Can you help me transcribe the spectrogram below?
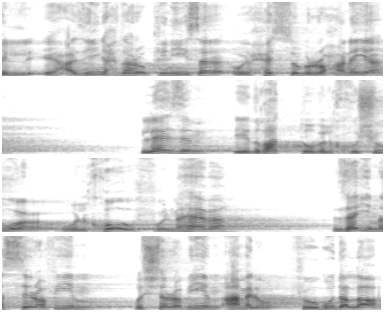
اللي عايزين يحضروا الكنيسة ويحسوا بالروحانية. لازم يتغطوا بالخشوع والخوف والمهابة زي ما السرافيم والشرابيم عملوا في وجود الله.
